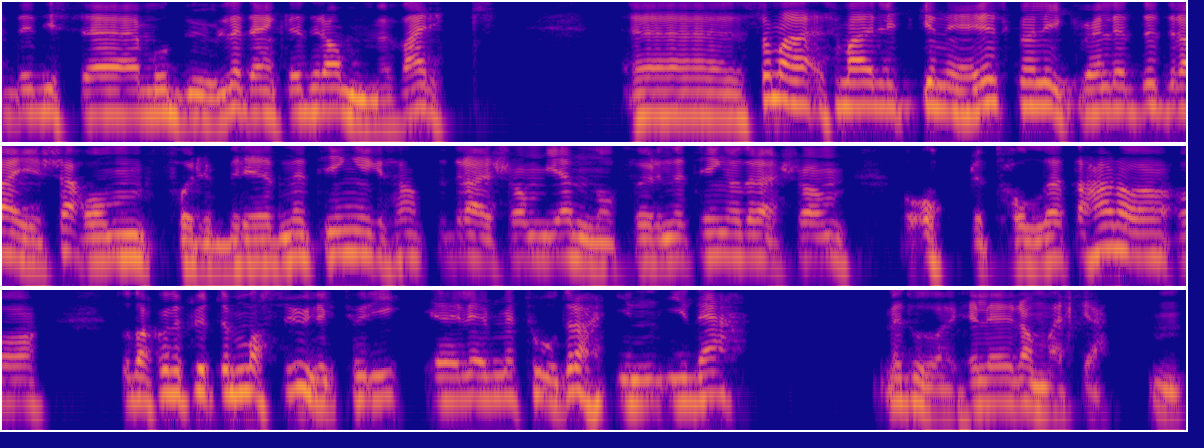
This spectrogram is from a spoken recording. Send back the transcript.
det, disse modulene det er egentlig et rammeverk. Eh, som, er, som, er, litt generisk, men likevel det dreier seg om forberedende ting. Det dreier seg om gjennomførende ting, og det dreier seg om å opprettholde dette her. Og, og, så da kan du putte masse ulike teori, eller metoder da, inn i det metodeverket, eller rammeverket. Mm.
